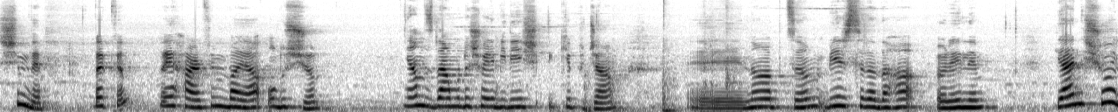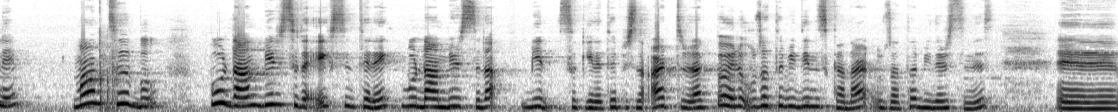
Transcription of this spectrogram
Şimdi bakın R harfim bayağı oluşuyor. Yalnız ben burada şöyle bir değişiklik yapacağım. Ee, ne yaptım? Bir sıra daha örelim. Yani şöyle mantığı bu. Buradan bir sıra eksilterek buradan bir sıra bir sık iğne tepesini arttırarak böyle uzatabildiğiniz kadar uzatabilirsiniz. Ee,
